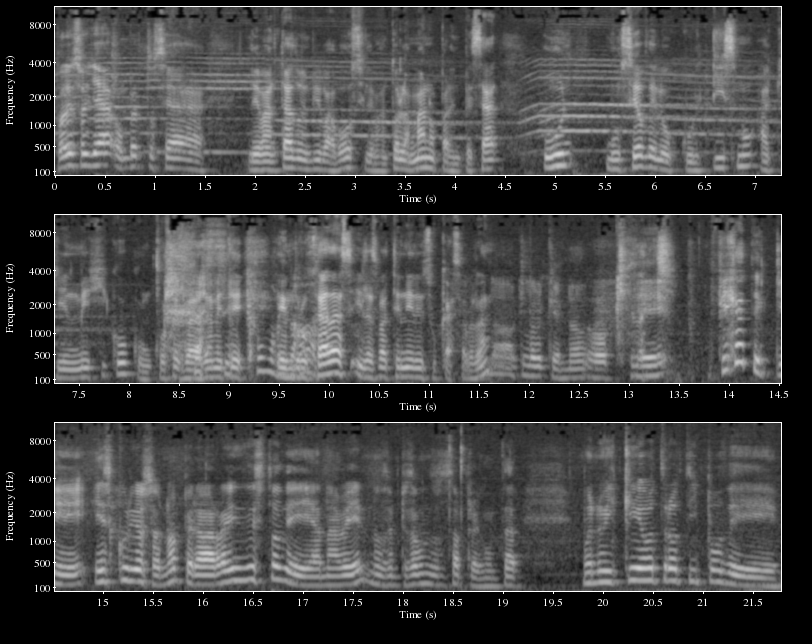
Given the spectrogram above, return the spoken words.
Por eso ya Humberto se ha levantado en viva voz y levantó la mano para empezar un museo del ocultismo aquí en México con cosas verdaderamente Sí, ¿cómo no? embrujadas y las va a tener en su casa, ¿verdad? No, claro que no. Ok. Eh, fíjate que es curioso, ¿no? Pero a raíz de esto de Anabel nos empezamos a preguntar, bueno, ¿y qué otro tipo de,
